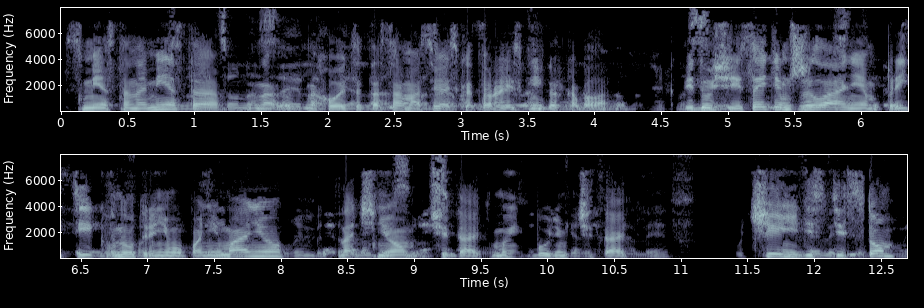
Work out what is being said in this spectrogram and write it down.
с места на место, на, находится та самая связь, которая есть в книгах Каббала. Ведущий, с этим желанием прийти к внутреннему пониманию, начнем читать. Мы будем читать учение десяти стом,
